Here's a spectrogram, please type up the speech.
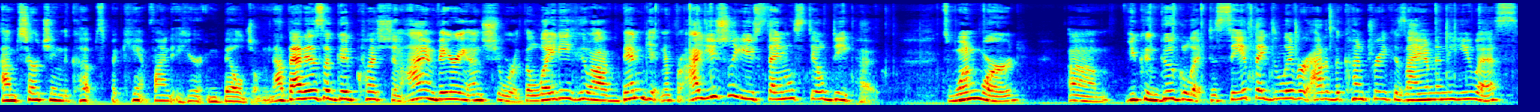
I'm searching the cups but can't find it here in Belgium. Now, that is a good question. I am very unsure. The lady who I've been getting them from, I usually use Stainless Steel Depot. It's one word. Um, you can Google it to see if they deliver out of the country because I am in the U.S.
